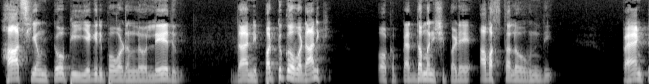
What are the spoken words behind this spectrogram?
హాస్యం టోపీ ఎగిరిపోవడంలో లేదు. దాన్ని పట్టుకోవడానికి ఒక పెద్ద మనిషి పడే అవస్థలో ఉంది. ప్యాంట్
